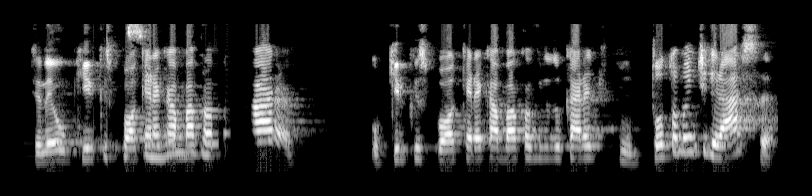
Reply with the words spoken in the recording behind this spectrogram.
Entendeu? O Kirk Spock Sim. era acabar com a vida do cara. O Kirk Spock era acabar com a vida do cara, tipo, totalmente de graça.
